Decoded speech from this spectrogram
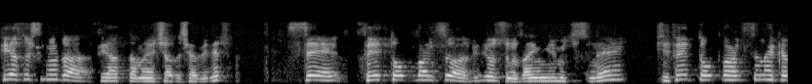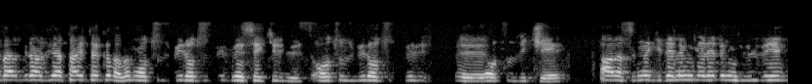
Piyasa şunu da fiyatlamaya çalışabilir. S, FED toplantısı var biliyorsunuz ayın 22'sine. Şimdi FED toplantısına kadar biraz yatay takılalım. 31 31 800, 31 31 e, 32 arasında gidelim gelelim gibi bir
